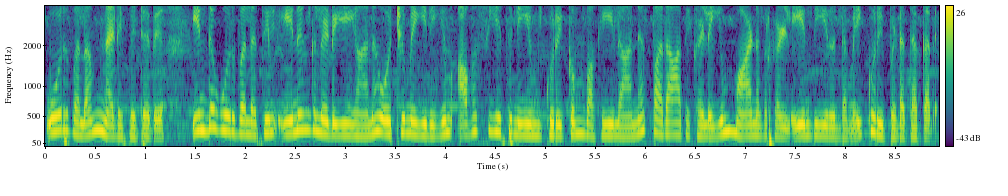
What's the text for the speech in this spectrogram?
ஊர்வலம் நடைபெற்றது. இந்த ஊர்வலத்தில் இனங்களிடையேயான ஒற்றுமையினையும் அவசியத்தினையும் குறிக்கும் வகையிலான பதாதைகளையும் மாணவர்கள் ஏந்தியிருந்தமை குறிப்பிடத்தக்கது.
